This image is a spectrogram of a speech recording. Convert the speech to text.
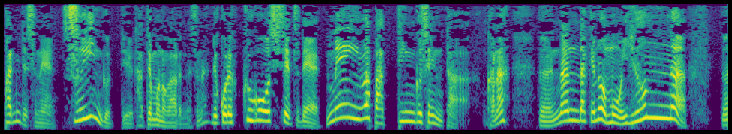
派にですね、スイングっていう建物があるんですね。で、これ複合施設で、メインはバッティングセンターかな、うん、なんだけど、もういろんな、う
